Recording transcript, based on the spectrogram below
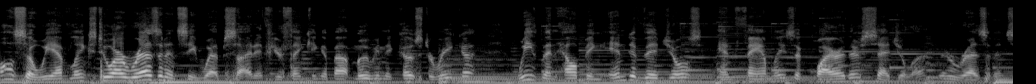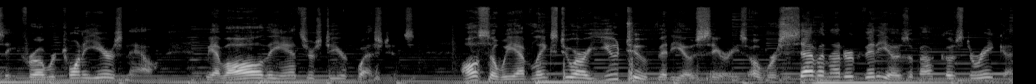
Also, we have links to our residency website. If you're thinking about moving to Costa Rica, we've been helping individuals and families acquire their cedula, their residency, for over 20 years now. We have all the answers to your questions. Also, we have links to our YouTube video series, over 700 videos about Costa Rica,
